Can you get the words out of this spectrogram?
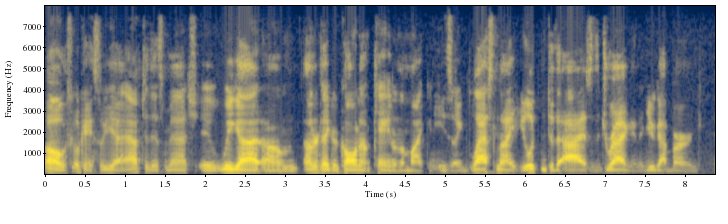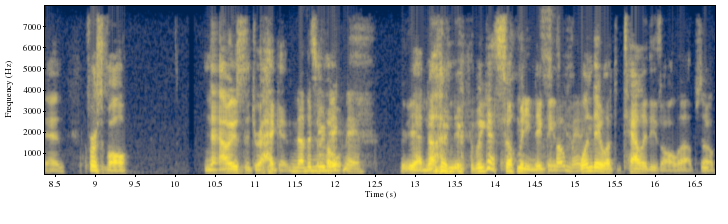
Oh, okay. So yeah, after this match, it, we got um, Undertaker calling out Kane on the mic, and he's like, "Last night you looked into the eyes of the dragon, and you got burned." And first of all, now he's the dragon. Another so, new nickname. Yeah, another new. We got so many nicknames. So many. One day we'll have to tally these all up. So,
